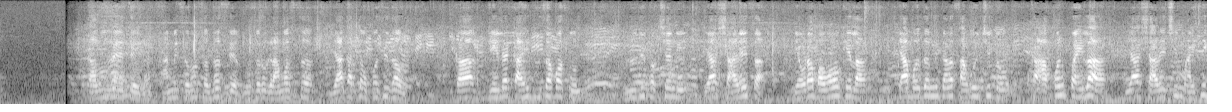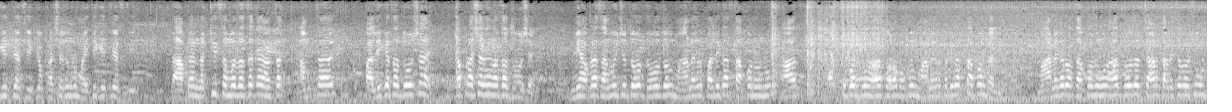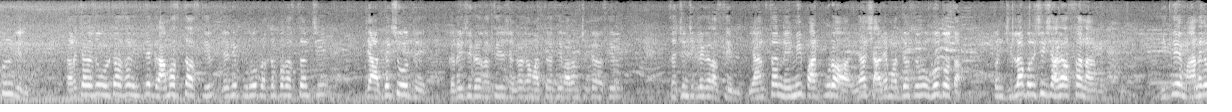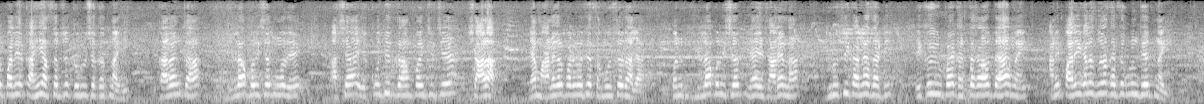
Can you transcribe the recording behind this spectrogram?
कालुंजा येथे आम्ही सर्व सदस्य व सर्व ग्रामस्थ याकरता उपस्थित आहोत. का गेल्या काही दिवसापासून विरोधी पक्षांनी या शाळेचा एवढा दबाव केला त्याबद्दल मी त्यांना सांगू इच्छितो का आपण पहिला या शाळेची माहिती घेतली असती किंवा प्रशासनाकडून माहिती घेतली असती तर आपल्याला नक्की समजायचं काय आमचा आमचा पालिकेचा दोष आहे. हा प्रशासनाचा दोष आहे. मी आपल्याला सांगू इच्छितो जवळजवळ महानगरपालिका स्थापन होऊन आज ऑक्टोबर दोन हजार सोळापासून महानगरपालिका स्थापन झाली. महानगर स्थापन होऊन आज जवळजवळ चार साडेचार वर्ष उलटून गेली. साडेचार वर्ष उलटं असताना इथे ग्रामस्थ असतील ज्यांनी पूर्व प्रकल्पग्रस्तांची जे अध्यक्ष होते गणेश चिकलेकर असतील शंकरराव मास्तर असतील बाराम चिकलेकर असतील सचिन चिखलेकर असतील यांचा नेहमी पाठपुरावा या शाळेमाध्यमातून होत होता. पण जिल्हा परिषद शाळा असताना इथे महानगरपालिका काही हस्तक्षेप करू शकत नाही. कारण का जिल्हा परिषदमध्ये अशा एकोणतीस ग्रामपंचायतीच्या शाळा या महानगरपालिकेमध्ये समाविष्ट झाल्या. पण जिल्हा परिषद या शाळांना दुरुस्ती करण्यासाठी एकही रुपया खर्च करायला तयार नाही आणि पालिकेला सुद्धा खर्च करून देत नाही.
